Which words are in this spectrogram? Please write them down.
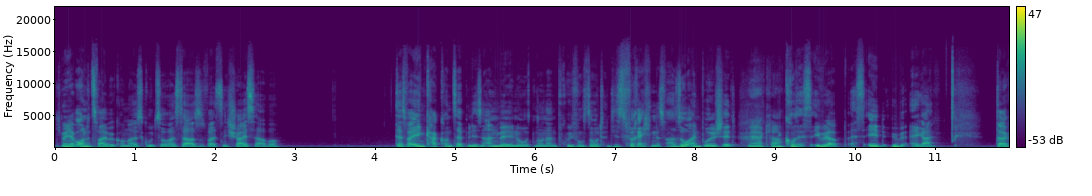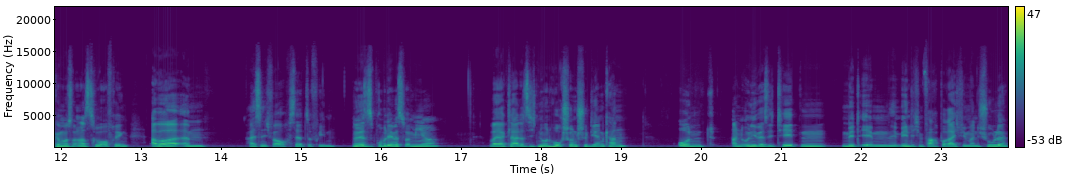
Ich meine, ich habe auch eine 2 bekommen, alles gut, so, weißt du, also es war jetzt nicht scheiße, aber das war eh ein Kackkonzept mit diesen Anmeldenoten und dann Prüfungsnoten, dieses Verrechnen, das war so ein Bullshit. ja, klar. Groß, ist übel, ist eh übel, egal. Da können wir uns anders drüber aufregen. Aber, ähm, weiß nicht, war auch sehr zufrieden. Nur jetzt das Problem ist bei mir, war ja klar, dass ich nur in Hochschulen studieren kann und an Universitäten mit eben einem ähnlichen Fachbereich wie meine Schule,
